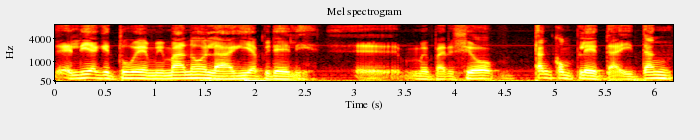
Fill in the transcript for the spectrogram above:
el día que tuve en mi mano la guía Pirelli. Eh, me pareció tan completa y tan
